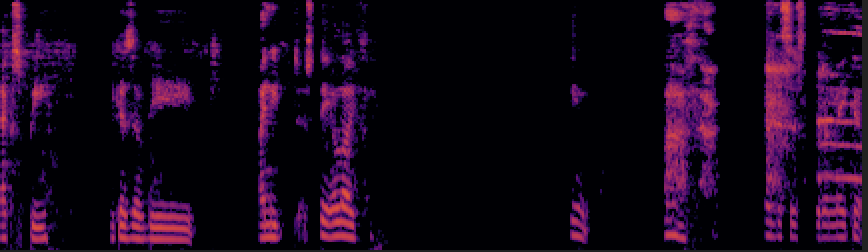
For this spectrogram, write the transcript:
xp because of the i need to stay alive ah synthesis didn't make it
